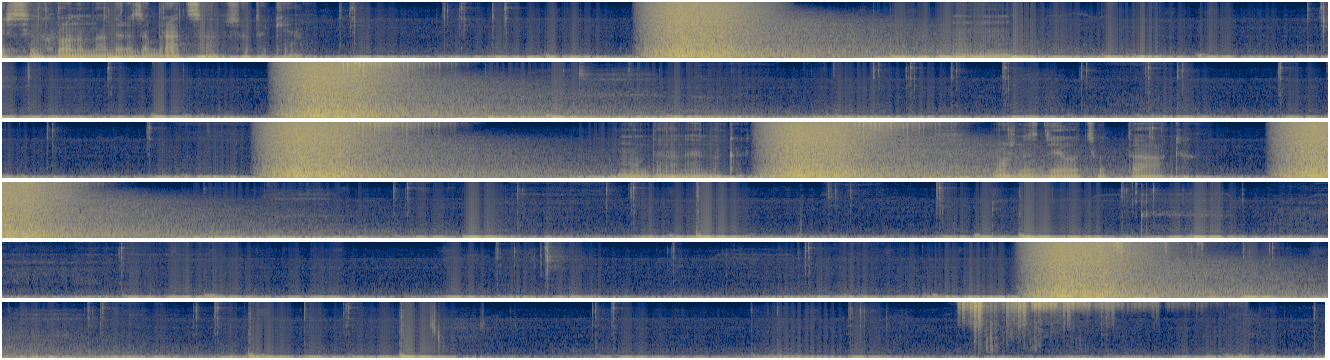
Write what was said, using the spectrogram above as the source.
Теперь с синхроном надо разобраться все-таки. Ну сделать вот так.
